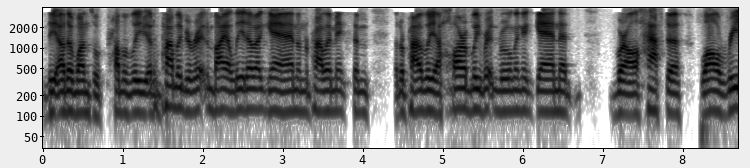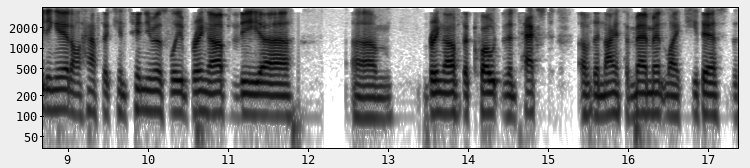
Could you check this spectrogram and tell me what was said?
the other ones will probably, it'll probably be written by Alito again and it'll probably make some, it'll probably a horribly written ruling again that where I'll have to, while reading it, I'll have to continuously bring up the, uh, um, bring up the quote, the text of the Ninth Amendment, like this, the,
